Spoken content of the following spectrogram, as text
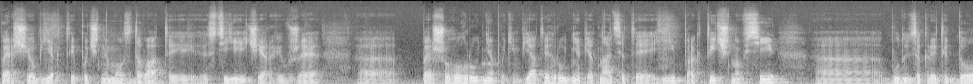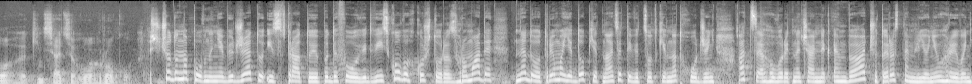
Перші об'єкти почнемо здавати з цієї черги вже е, 1 грудня, потім 5 грудня, 15 і практично всі е, будуть закриті до кінця цього року. Щодо наповнення бюджету із втратою ПДФО від військових, кошторис громади недоотримає до 15% надходжень. А це, говорить начальник МВА, 400 мільйонів гривень.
